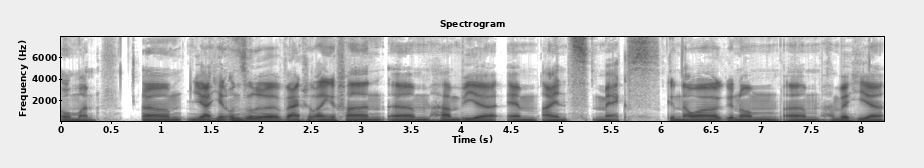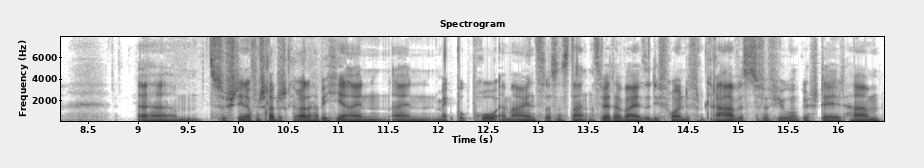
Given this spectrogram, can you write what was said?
oh Mann. Ähm, ja, hier in unsere Werkstatt reingefahren ähm, haben wir M1 Max. Genauer genommen ähm, haben wir hier ähm, zu stehen auf dem Schreibtisch gerade habe ich hier ein, ein MacBook Pro M1, das uns dankenswerterweise die Freunde von Gravis zur Verfügung gestellt haben,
